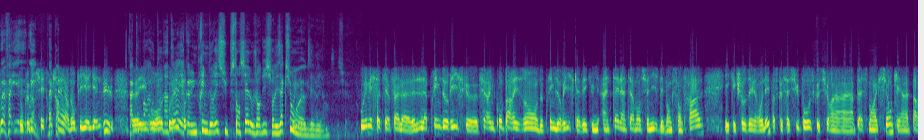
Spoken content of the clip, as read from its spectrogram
Donc le marché est très cher, donc il y, a une bulle. Euh, il y a quand même une prime de risque substantielle aujourd'hui sur les actions, euh, Xavier. Hein, c'est sûr. Oui, mais ça, enfin, la, prime de risque, euh, faire une comparaison de prime de risque avec une, un tel interventionniste des banques centrales est quelque chose d'erroné parce que ça suppose que sur un, placement action qui est un, par,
